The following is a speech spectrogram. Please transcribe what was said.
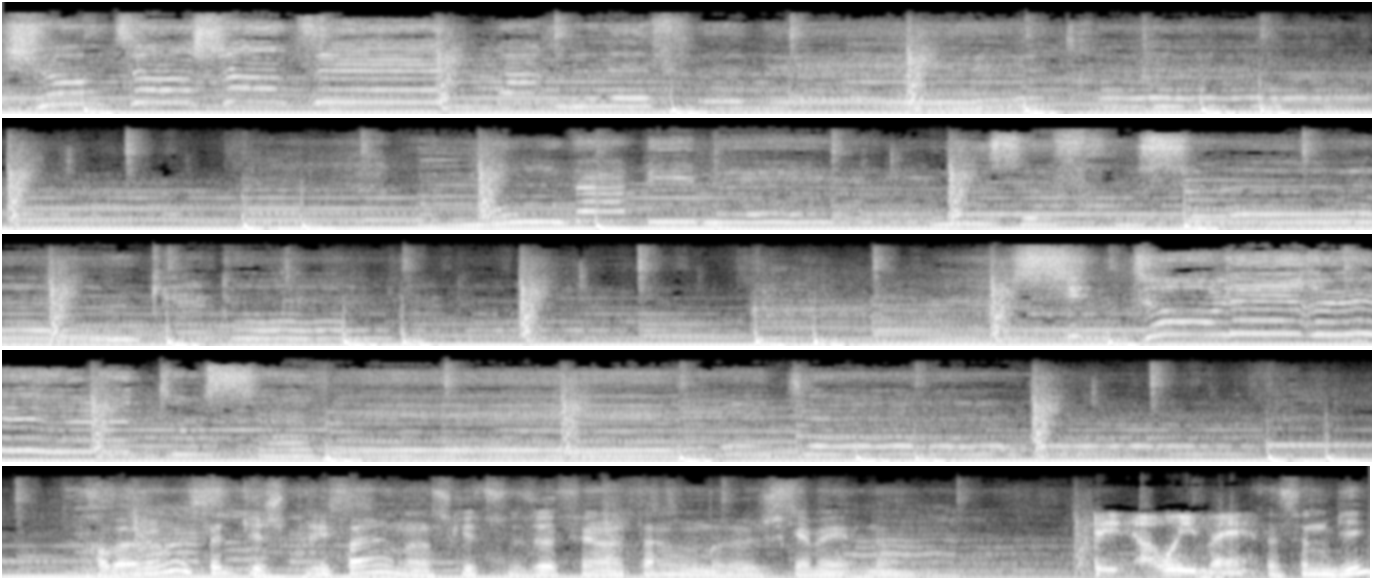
J'entends chanter par les fenêtres. Au monde abîmé, nous offrons ce cadeau. Si dans les rues le temps s'arrête. Probablement celle que je préfère dans ce que tu nous as fait entendre jusqu'à maintenant. Ah oui, ben. Ça sonne bien?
